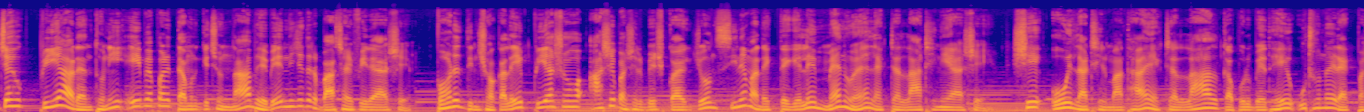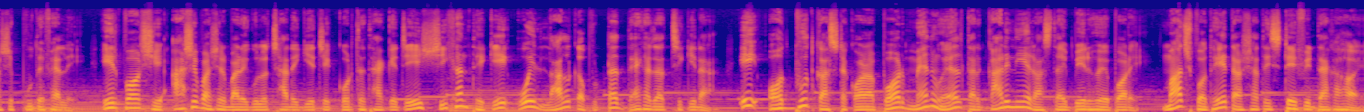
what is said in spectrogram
যাই হোক প্রিয়া আর অ্যান্থনি এই ব্যাপারে তেমন কিছু না ভেবে নিজেদের বাসায় ফিরে আসে। পরের দিন সকালে প্রিয়া সহ আশেপাশের বেশ কয়েকজন সিনেমা দেখতে গেলে ম্যানুয়েল একটা লাঠি নিয়ে আসে। সে ওই লাঠির মাথায় একটা লাল কাপড় বেঁধে উঠোনের একপাশে পুঁতে ফেলে। এরপর সে আশেপাশের বাড়িগুলো ছাদে গিয়ে চেক করতে থাকে যে সেখান থেকে ওই লাল কাপড়টা দেখা যাচ্ছে কিনা। এই অদ্ভুত কাজটা করার পর ম্যানুয়েল তার গাড়ি নিয়ে রাস্তায় বের হয়ে পড়ে। মাঝপথে তার সাথে স্টেফির দেখা হয়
